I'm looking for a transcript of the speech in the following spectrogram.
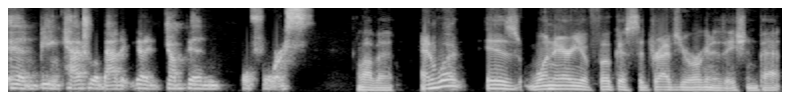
and being casual about it. You got to jump in full force. Love it. And what is one area of focus that drives your organization, Pat?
